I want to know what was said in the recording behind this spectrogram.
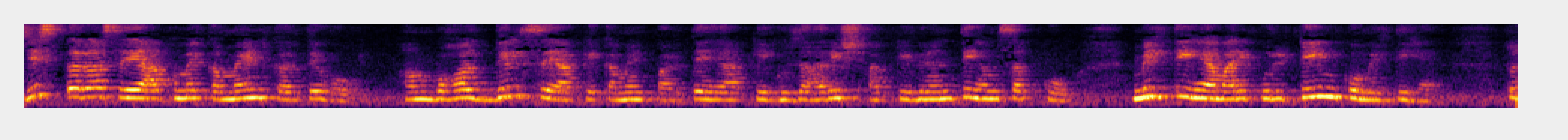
जिस तरह से आप हमें कमेंट करते हो हम बहुत दिल से आपके कमेंट पढ़ते हैं आपकी गुजारिश आपकी विनती हम सबको मिलती है हमारी पूरी टीम को मिलती है। तो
